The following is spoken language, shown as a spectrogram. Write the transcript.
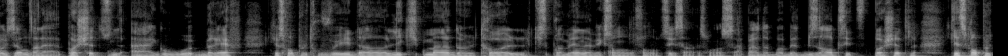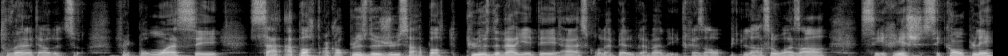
exemple, dans la pochette d'une hague ou bref, qu'est-ce qu'on peut trouver dans l'équipement d'un troll qui se promène avec son, son, son sa paire de bobettes bizarres et ses petites pochettes. Qu'est-ce qu'on peut trouver à l'intérieur de ça? Fait que pour moi, c'est ça apporte encore plus de jus, ça apporte plus de variété à ce qu'on appelle vraiment des trésors lancés au hasard. C'est riche, c'est complet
